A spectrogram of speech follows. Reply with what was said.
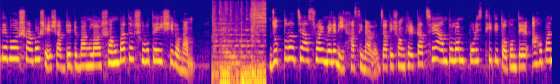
দেব সর্বশেষ আপডেট বাংলা সংবাদ শুরুতেই শিরোনাম। যুক্তরাজ্যে আশ্রয় মেলেনি হাসিনার। জাতিসংঘের কাছে আন্দোলন পরিস্থিতি তদন্তের আহ্বান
